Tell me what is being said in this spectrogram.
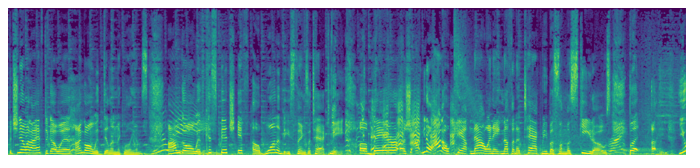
But you know what I have to go with? I'm going with Dylan McWilliams. I'm going with because bitch, if uh, one of these things attacked me, a bear, a sh- you know, I don't camp now and ain't nothing attacked me but some mosquitoes. Right. But uh, you,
